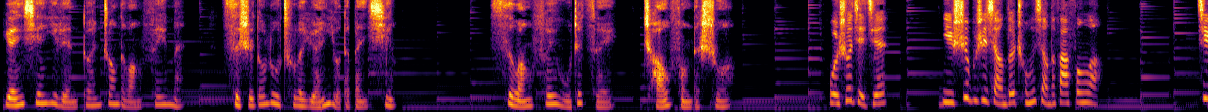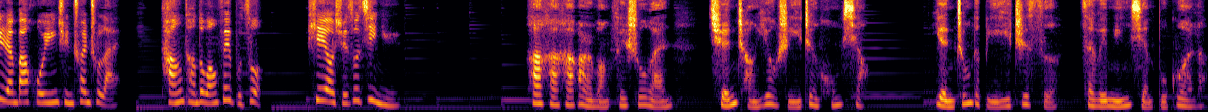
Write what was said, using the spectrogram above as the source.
原先一脸端庄的王妃们，此时都露出了原有的本性。四王妃捂着嘴，嘲讽的说：“我说姐姐，你是不是想得宠，想的发疯了？竟然把火云裙穿出来，堂堂的王妃不做，偏要学做妓女。”哈哈哈！二王妃说完。全场又是一阵哄笑，眼中的鄙夷之色再为明显不过了。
